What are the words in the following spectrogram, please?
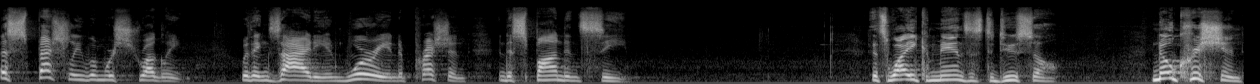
especially when we're struggling with anxiety and worry and depression and despondency. It's why he commands us to do so. No Christian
